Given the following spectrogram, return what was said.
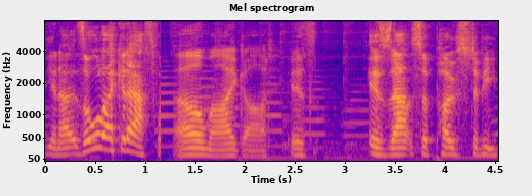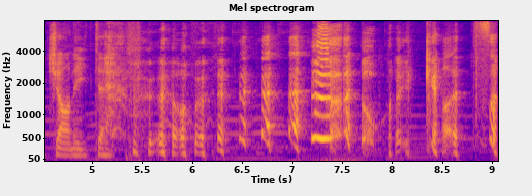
you know, is all I could ask for. Oh my god. Is is that supposed to be Johnny Depp? oh my god, so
